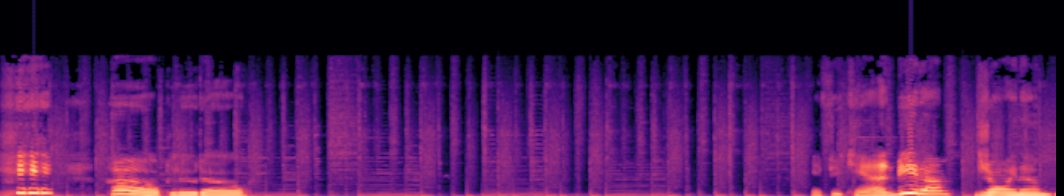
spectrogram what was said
oh, Pluto. If you can't beat 'em, join 'em.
